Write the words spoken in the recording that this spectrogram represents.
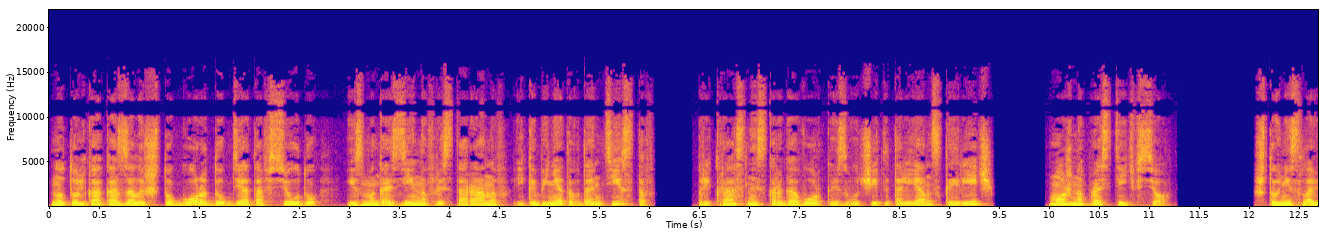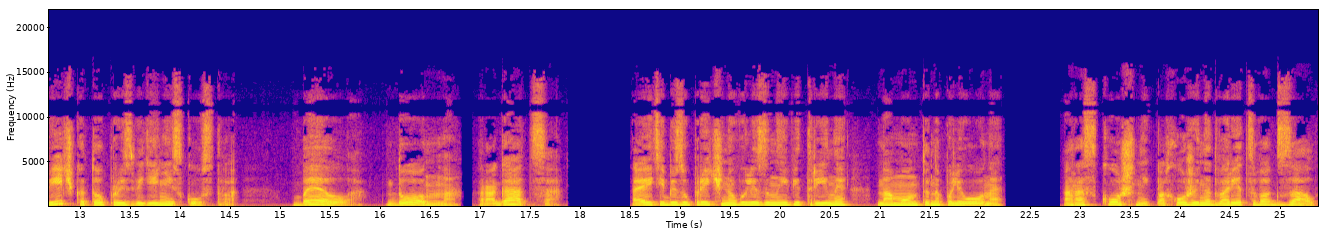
Но только оказалось, что городу, где отовсюду, из магазинов, ресторанов и кабинетов дантистов, прекрасной скороговоркой звучит итальянская речь, можно простить все. Что не словечко, то произведение искусства. Белла, Донна, Рогатца. А эти безупречно вылизанные витрины на Монте Наполеоне, а роскошный, похожий на дворец вокзал,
